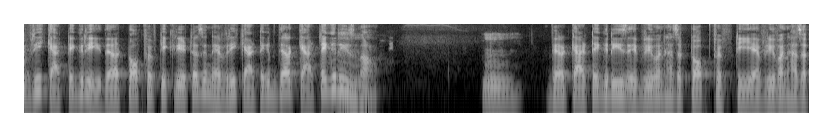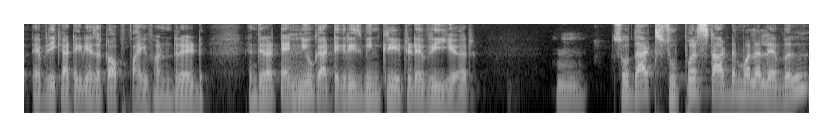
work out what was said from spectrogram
every category there are top 50 creators in every category there are categories hmm. now hmm. there are categories everyone has a top 50 everyone has a every category has a top 500 and there are 10 new categories being created every year so that superstardom wala level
